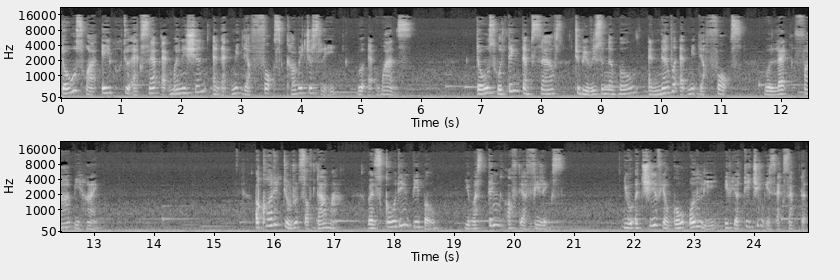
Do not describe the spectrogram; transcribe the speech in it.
Those who are able to accept admonition and admit their faults courageously will advance. Those who think themselves to be reasonable and never admit their faults will lag far behind. According to Roots of Dharma, when scolding people, you must think of their feelings. You achieve your goal only if your teaching is accepted.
